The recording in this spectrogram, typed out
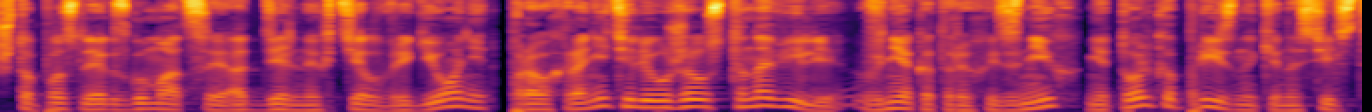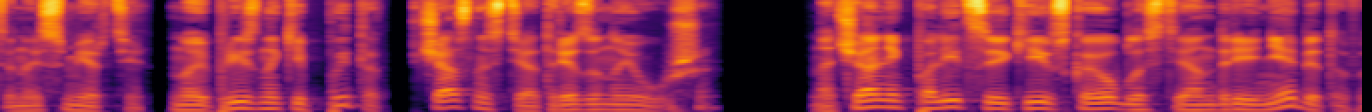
что после эксгумации отдельных тел в регионе правоохранители уже установили в некоторых из них не только признаки насильственной смерти, но и признаки пыток, в частности отрезанные уши. Начальник полиции Киевской области Андрей Небетов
